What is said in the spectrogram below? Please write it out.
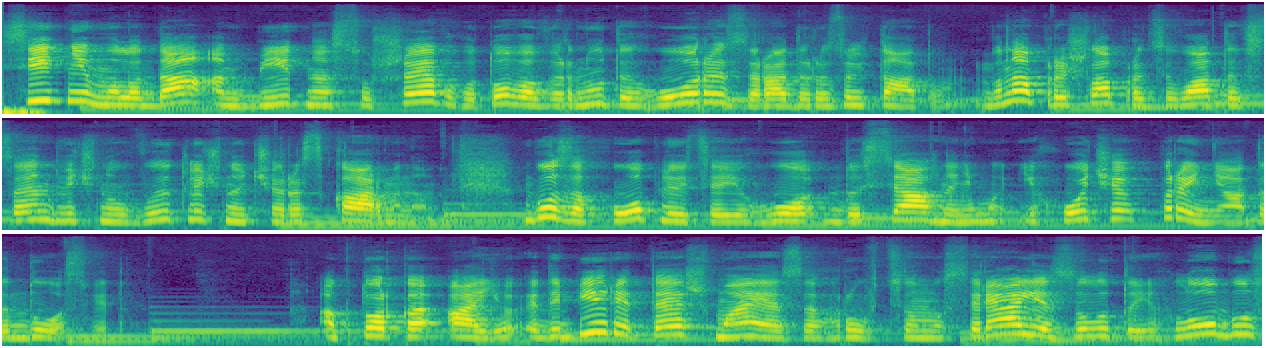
Сідні молода, амбітна сушеф готова вернути гори заради результату. Вона прийшла працювати в сендвічну виключно через Кармена, бо захоплюється його досягненнями і хоче перейняти досвід. Акторка Айо Едебірі теж має за гру в цьому серіалі Золотий глобус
